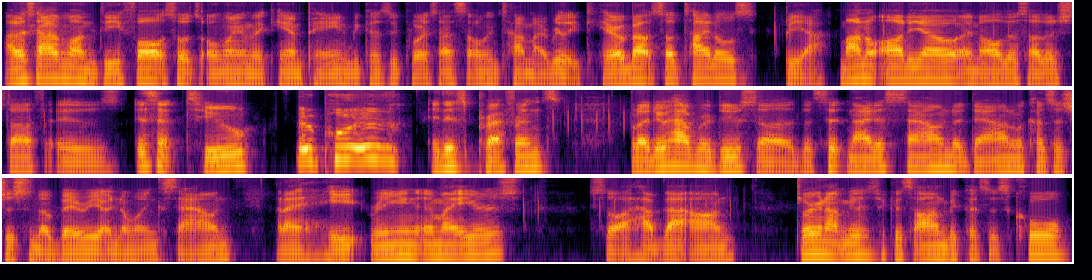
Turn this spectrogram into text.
I just have them on default so it's only in the campaign because of course that's the only time I really care about subtitles but yeah, mono audio and all this other stuff is isn't too important. It is preference, but I do have reduced uh, the tinnitus sound down because it's just a very annoying sound, and I hate ringing in my ears. So I have that on. Juggernaut music is on because it's cool.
